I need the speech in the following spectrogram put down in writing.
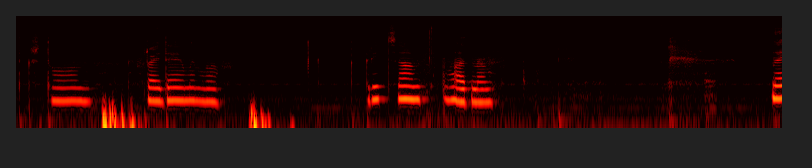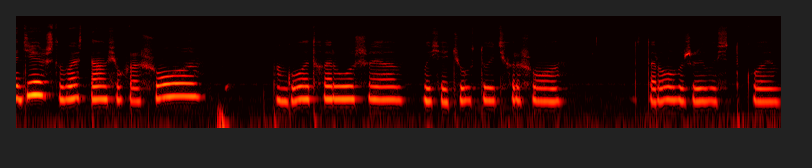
Так что Friday I'm in love говорится. Ладно. Надеюсь, что у вас там все хорошо, погода хорошая, вы себя чувствуете хорошо, здорово, живы, все такое.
